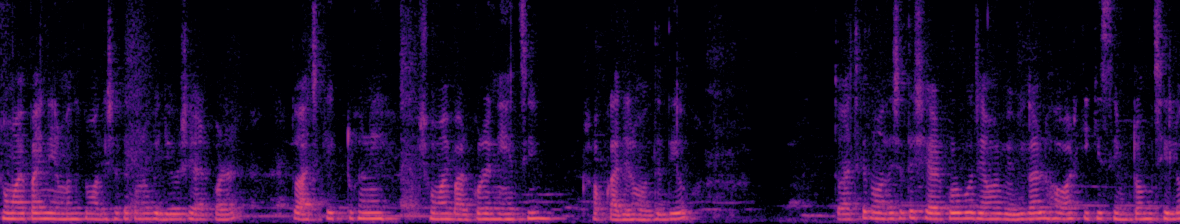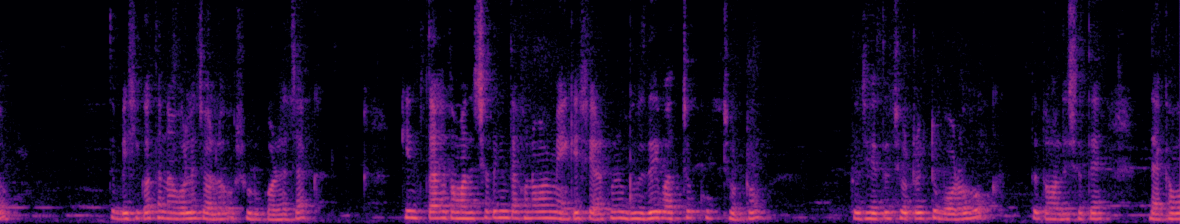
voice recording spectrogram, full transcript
সময় পাইনি এর মধ্যে তোমাদের সাথে কোনো ভিডিও শেয়ার করার। তো আজকে একটুখানি সময় বার করে নিয়েছি। সব কাজের মধ্যে দিয়েও। তো আজকে তোমাদের সাথে শেয়ার করব যে আমার বেবি গার্ল হওয়ার কী কী সিমটম ছিল। তো বেশি কথা না বলে চলো শুরু করা যাক। কিন্তু দেখো তোমাদের সাথে কিন্তু এখন আমার মেয়েকে শেয়ার করে বুঝতেই পারছ খুব ছোট। তো যেহেতু ছোট একটু বড় হোক, তো তোমাদের সাথে দেখাবো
